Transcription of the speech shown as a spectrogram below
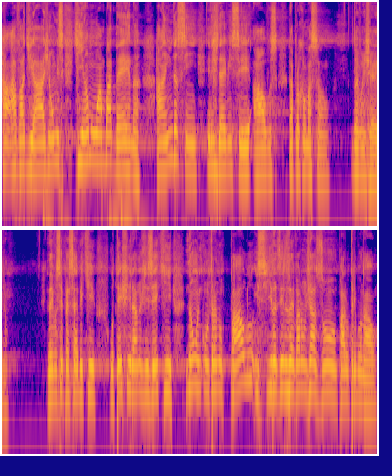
a, a vadiagem, homens que amam a baderna, ainda assim eles devem ser alvos da proclamação do Evangelho. E daí você percebe que o texto irá nos dizer que, não encontrando Paulo e Silas, eles levaram Jason para o tribunal.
